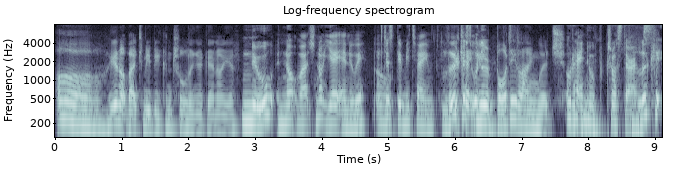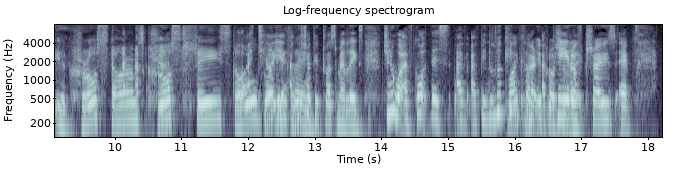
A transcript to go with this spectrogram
Oh, you're not back to me being controlling again, are you? No, not much. Not yet, anyway. Just give me time. Oh. Look at only- your body language. Oh, right, I know. Crossed arms. Look at your crossed arms, crossed face, the Oh, I tell you, I wish I could cross my legs. Do you know what? I've got this. I've, I've been looking for a pair of trousers. Uh,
